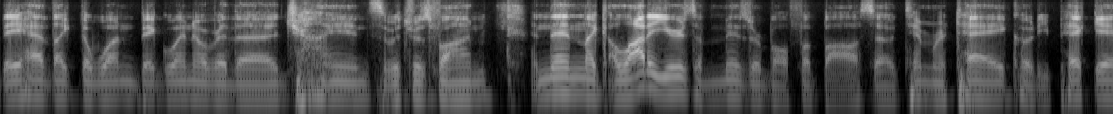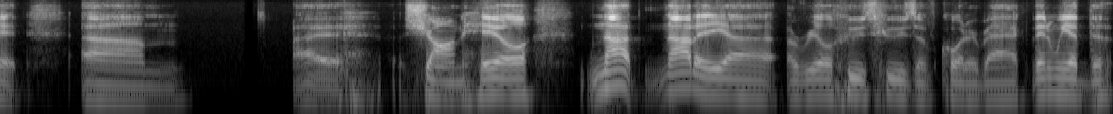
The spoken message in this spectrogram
They had like the one big win over the Giants, which was fun. And then like a lot of years of miserable football. So Tim Rattay, Cody Pickett, um, Shaun Hill, not not a uh, a real who's who's of quarterback. Then we had the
